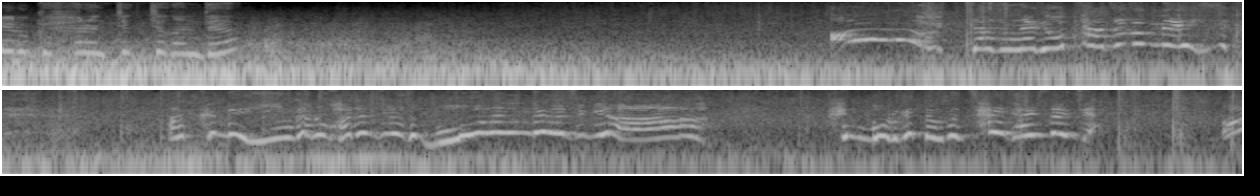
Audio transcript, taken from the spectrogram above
이렇게 해는 쨍쨍한데? 아우 짜증나게 옷다 젖었네 아 근데 이 인간은 화장실에서 뭐 하는 데가 아이, 모르겠다 우선 차에 가 있어야지 아!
